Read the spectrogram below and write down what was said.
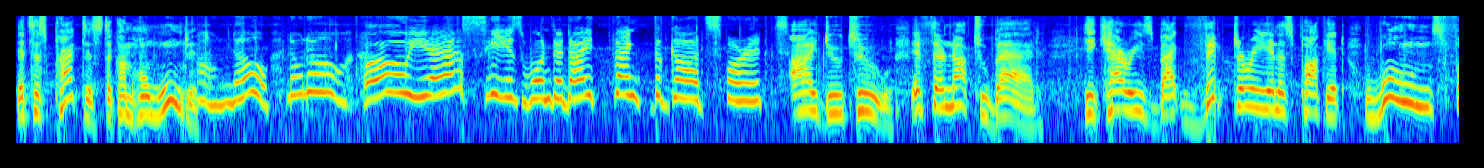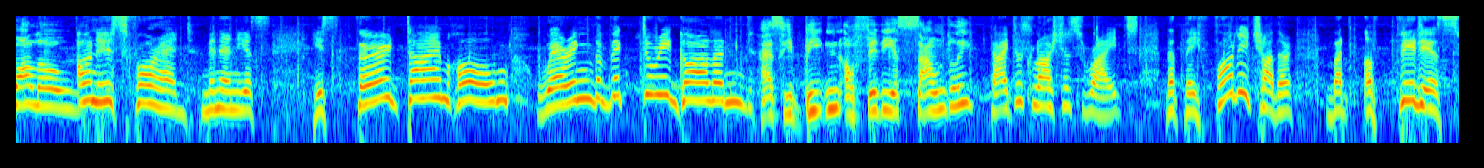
It's his practice to come home wounded. Oh, no, no, no. Oh, yes, he is wounded. I thank the gods for it. I do too, if they're not too bad. He carries back victory in his pocket. Wounds follow. On his forehead, Menenius. His third time home, wearing the victory garland. Has he beaten Aufidius soundly? Titus Lartius writes that they fought each other, but Aufidius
